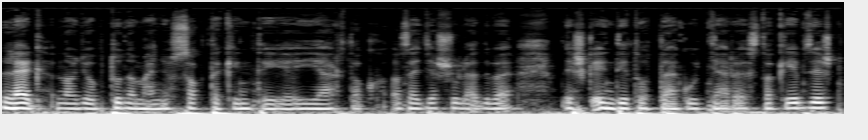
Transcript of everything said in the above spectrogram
legnagyobb tudományos szaktekintélyei jártak az Egyesületbe, és indították útjára ezt a képzést.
